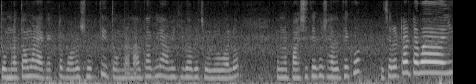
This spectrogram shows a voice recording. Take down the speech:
তোমরা তো আমার এক একটা বড় শক্তি, তোমরা না থাকলে আমি কীভাবে চলবো বলো? তোমরা পাশে থেকো, সাথে থেকো। তো চলো, টাটা, বাই।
